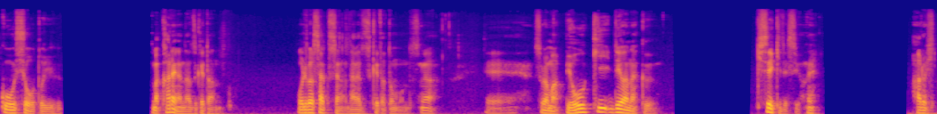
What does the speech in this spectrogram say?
考症というまあ彼が名付けたオリバー・サックスさんが名付けたと思うんですが、えー、それはまあ病気ではなく、奇跡ですよね。ある日、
